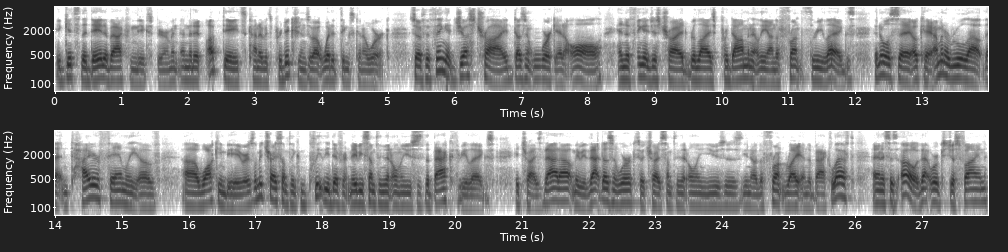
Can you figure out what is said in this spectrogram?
it gets the data back from the experiment, and then it updates kind of its predictions about what it thinks going to work. So if the thing it just tried doesn't work at all, and the thing it just tried relies predominantly on the front three legs, then it will say, okay, I'm going to rule out that entire family of uh, walking behaviors. Let me try something completely different. Maybe something that only uses the back three legs. It tries that out. Maybe that doesn't work, so it tries something that only uses you know the front right and the back left. And it says, oh, that works just fine,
